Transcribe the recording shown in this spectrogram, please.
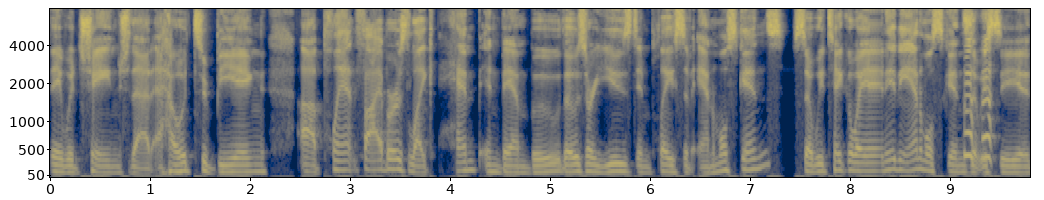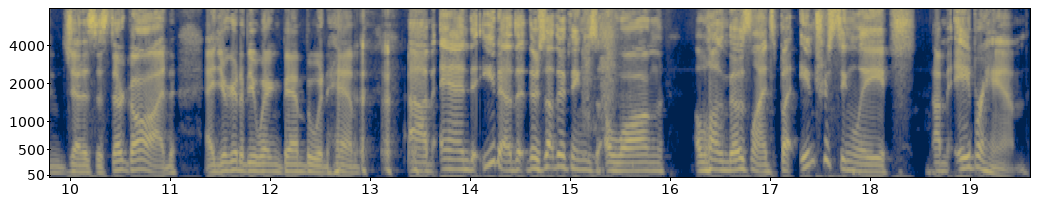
they would change that out to being uh, plant fibers like hemp and bamboo. Those are used in place of animal skins. So we take away any of the animal skins that we see in Genesis; they're gone, and you're going to be wearing bamboo and hemp. Um, and you know, th- there's other things along along those lines. But interestingly, um, Abraham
